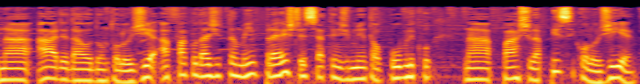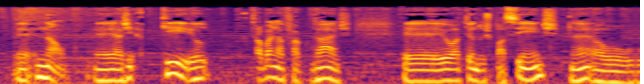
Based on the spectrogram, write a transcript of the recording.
na área da odontologia, a faculdade também presta esse atendimento ao público na parte da psicologia? É, não. É, gente, aqui eu trabalho na faculdade, é, eu atendo os pacientes, né, ao,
